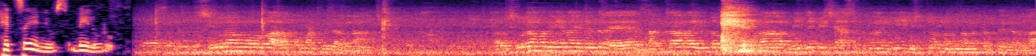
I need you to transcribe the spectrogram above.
ಹೆಚ್ಐಎನ್ ನ್ಯೂಸ್ ಬೇಲೂರು ಶಿವರಾಮ್ ಅವರು ಆರೋಪ ಮಾಡ್ತಿದ್ದಾರಲ್ಲ ಅವ್ರು ಶಿವರಾಮ್ ಅವ್ರಿಗೆ ಏನಾಗಿದೆ ಅಂದರೆ ಸರ್ಕಾರ ಇಂದ ಕೂಡ ಬಿ ಜೆ ಪಿ ಶಾಸಕನಾಗಿ ಇಷ್ಟೊಂದು ಅನುದಾನ ಇದ್ದಾರಲ್ಲ.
